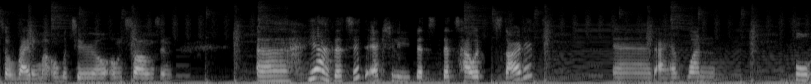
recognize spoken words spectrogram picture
so writing my own material, own songs, and uh, yeah, that's it. Actually, that's that's how it started. And I have one full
